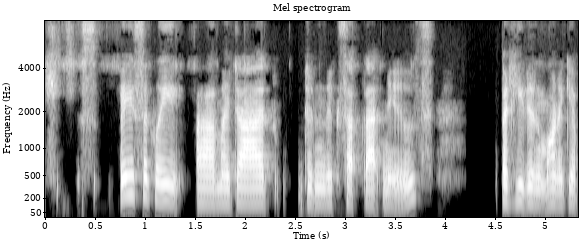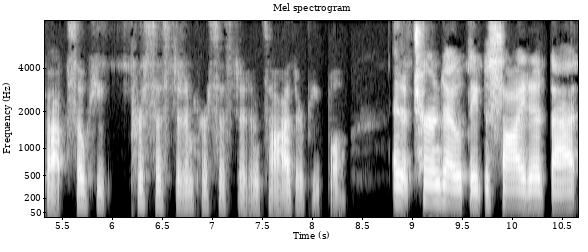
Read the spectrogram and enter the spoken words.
he, basically, uh, my dad didn't accept that news, but he didn't want to give up. So he persisted and persisted and saw other people. And it turned out they decided that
